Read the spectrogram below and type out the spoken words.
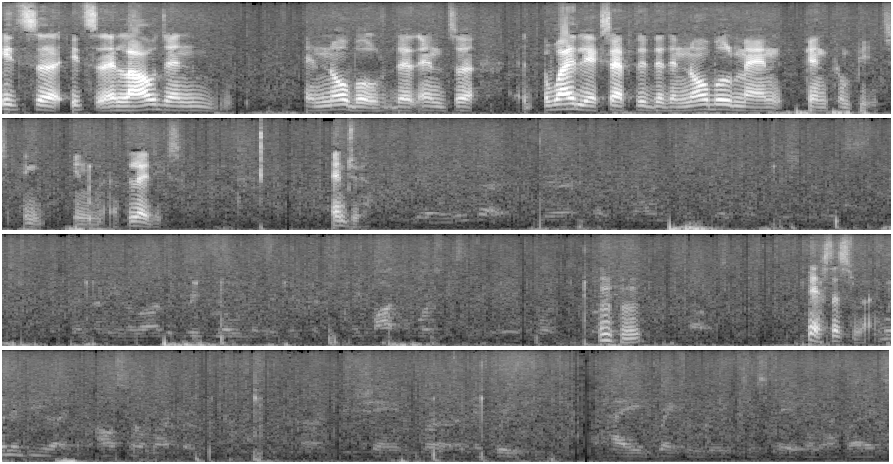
it's, uh, it's allowed and, and noble that, and uh, widely accepted that a noble man can compete in, in athletics. Andrew. Mhm. Yes, that's right. Wouldn't it be like also a mark of uh, shame for a Greek, a high-ranking Greek to participate in athletics?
